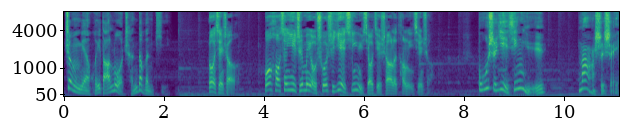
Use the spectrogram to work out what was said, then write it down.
正面回答洛尘的问题：“洛先生，我好像一直没有说是叶星宇小姐杀了唐林先生，不是叶星宇，那是谁？”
